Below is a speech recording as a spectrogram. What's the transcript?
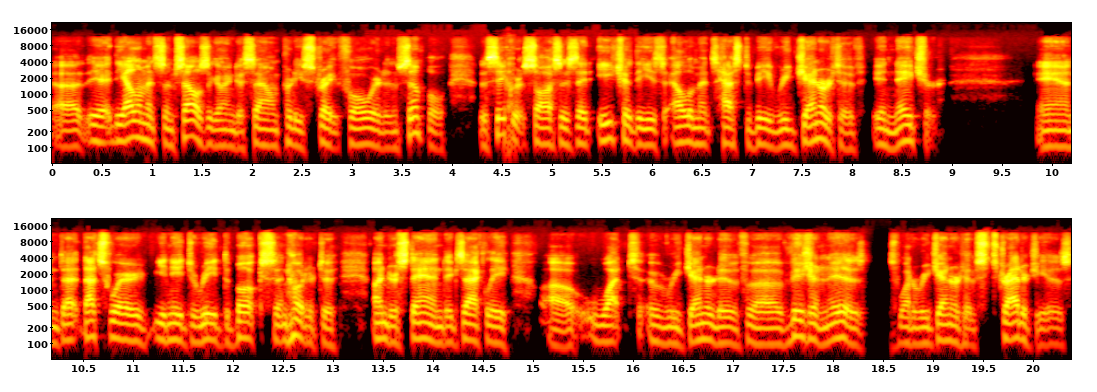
uh, the, the elements themselves are going to sound pretty straightforward and simple. The secret sauce is that each of these elements has to be regenerative in nature. And that, that's where you need to read the books in order to understand exactly uh, what a regenerative uh, vision is. What a regenerative strategy is.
